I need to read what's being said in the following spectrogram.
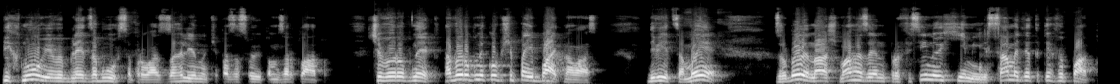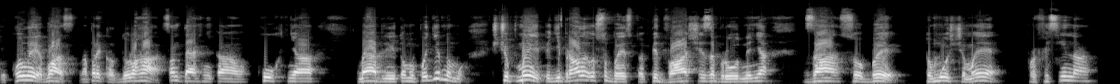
піхнув і ви, блядь, забувся про вас, взагалі, ну, типа, за свою там зарплату. Чи виробник? Та виробник взагалі поїбать на вас. Дивіться, ми зробили наш магазин професійної хімії саме для таких випадків, коли у вас, наприклад, дорога сантехніка, кухня, меблі і тому подібному, щоб ми підібрали особисто під ваші забруднення засоби, тому що ми професійна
